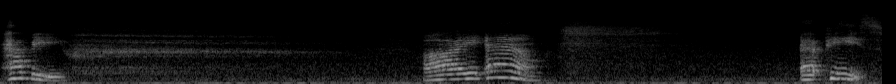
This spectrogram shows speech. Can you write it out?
happy. I am at peace.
